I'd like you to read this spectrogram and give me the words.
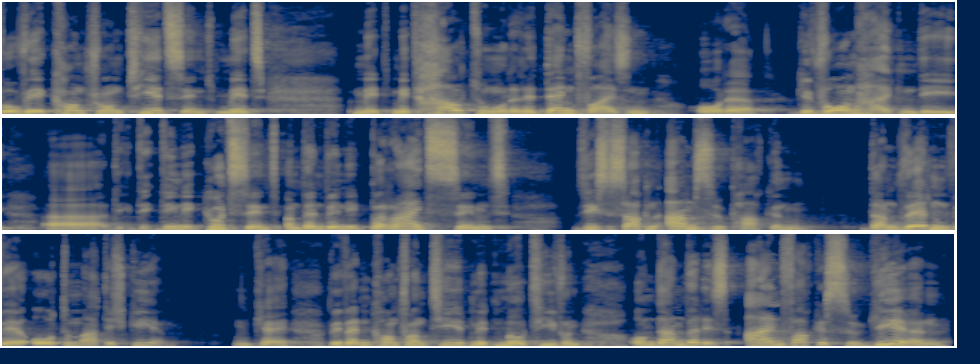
wo wir konfrontiert sind mit, mit, mit Haltung oder Denkweisen oder Gewohnheiten, die, äh, die, die nicht gut sind. Und wenn wir nicht bereit sind, diese Sachen anzupacken, dann werden wir automatisch gehen. Okay? Wir werden konfrontiert mit Motiven. Und dann wird es einfacher zu gehen,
